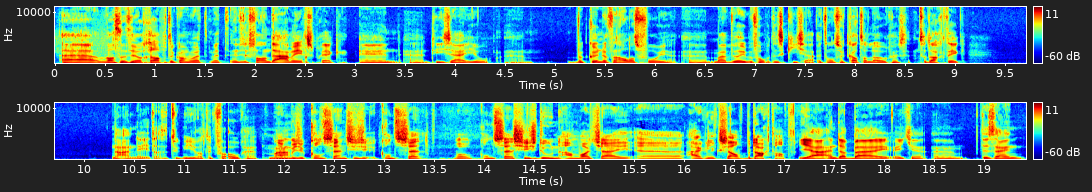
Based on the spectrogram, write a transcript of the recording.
eh, was het heel grappig. Toen kwam ik met, met in dit geval een dame in gesprek. En eh, die zei, joh, eh, we kunnen van alles voor je. eh, maar wil je bijvoorbeeld eens kiezen uit onze catalogus? En toen dacht ik, nou nee, dat is natuurlijk niet wat ik voor ogen heb. Maar moet je concessies, wow, concessies doen aan wat jij eh, eigenlijk zelf bedacht had. ja, en daarbij, weet je, eh, er zijn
